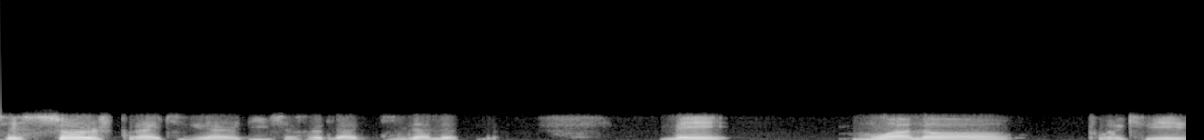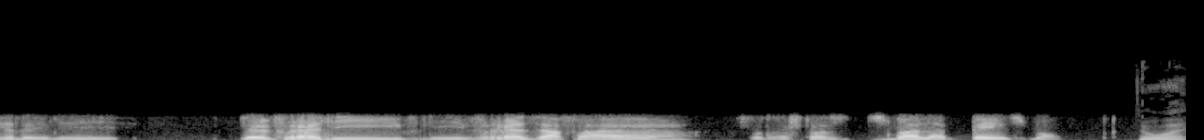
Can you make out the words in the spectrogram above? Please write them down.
C'est sûr, je pourrais écrire un livre, ce serait de la dynamite. là. Mais, moi, là, pour écrire les, les- le vrai livre, les vraies affaires, il faudrait que je fasse du mal à bien du monde. Ouais.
